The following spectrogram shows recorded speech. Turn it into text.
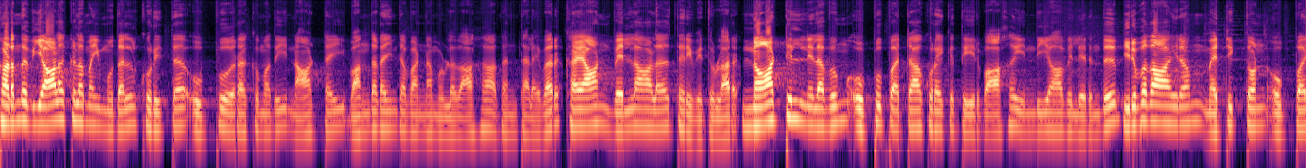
கடந்த வியாழக்கிழமை முதல் குறித்த உப்பு இறக்குமதி நாட்டை வந்தடைந்த வண்ணம் உள்ளதாக அதன் தலைவர் கயான் வெள்ளாள தெரிவித்துள்ளார். நாட்டில் நிலவும் உப்பு பற்றாக்குறைக்கு தீர்வாக இந்தியாவிலிருந்து இருபதாயிரம் மெட்ரிக் டன் உப்பை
